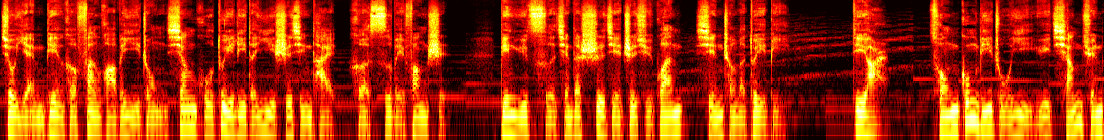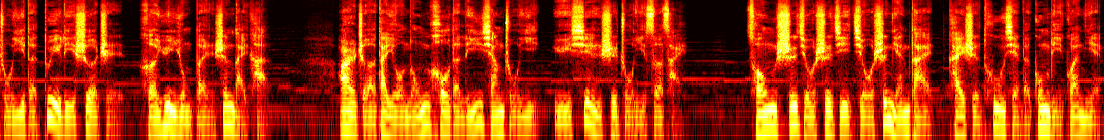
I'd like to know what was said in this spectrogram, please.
就演变和泛化为一种相互对立的意识形态和思维方式，并与此前的世界秩序观形成了对比。第二，从功利主义与强权主义的对立设置和运用本身来看。二者带有浓厚的理想主义与现实主义色彩。从十九世纪九十年代开始凸显的公理观念，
